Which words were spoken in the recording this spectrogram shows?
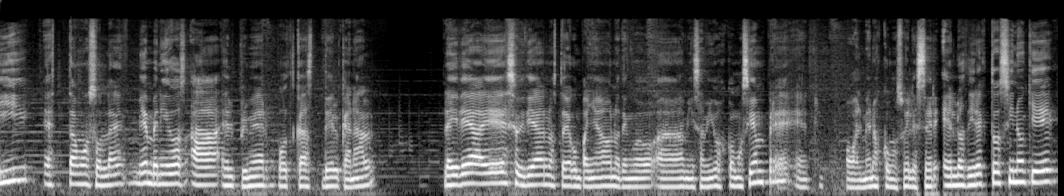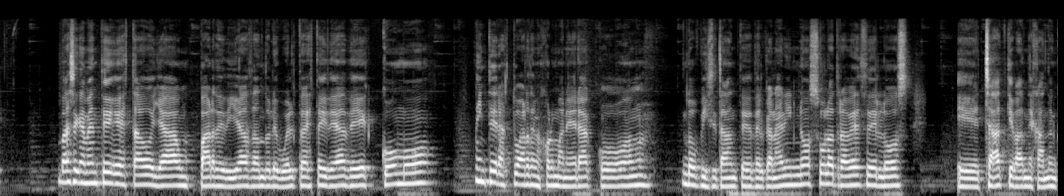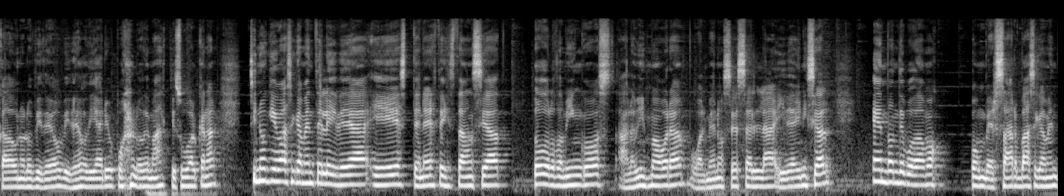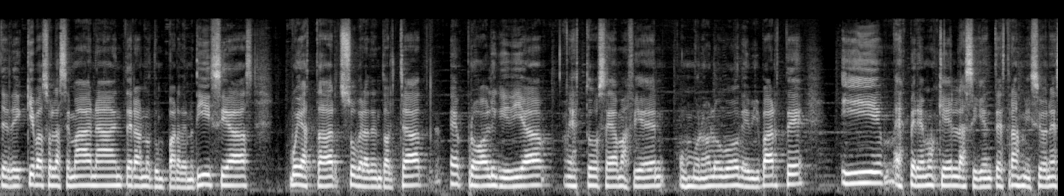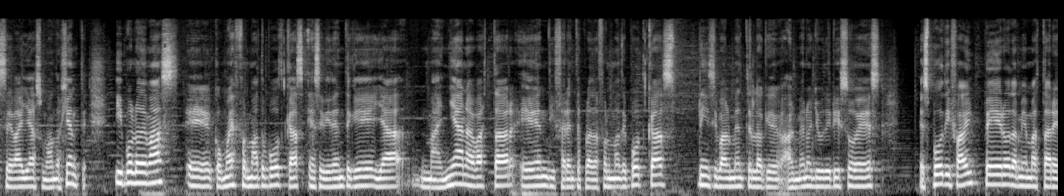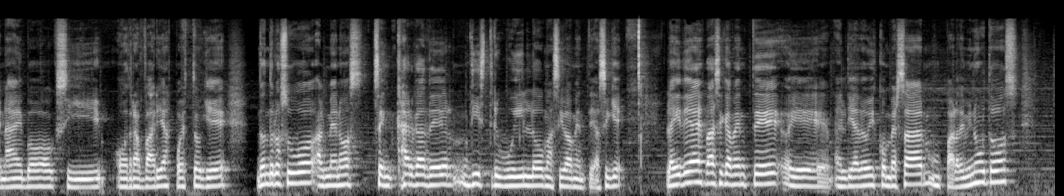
Y estamos online. Bienvenidos a el primer podcast del canal. La idea es, hoy día no estoy acompañado, no tengo a mis amigos como siempre, eh, o al menos como suele ser en los directos, sino que básicamente he estado ya un par de días dándole vuelta a esta idea de cómo interactuar de mejor manera con los visitantes del canal y no solo a través de los eh, chats que van dejando en cada uno de los videos, video diario por lo demás que subo al canal, sino que básicamente la idea es tener esta instancia todos los domingos a la misma hora, o al menos esa es la idea inicial, en donde podamos conversar básicamente de qué pasó la semana, enterarnos de un par de noticias. Voy a estar súper atento al chat. Es probable que hoy día esto sea más bien un monólogo de mi parte y esperemos que en las siguientes transmisiones se vaya sumando gente. Y por lo demás, eh, como es formato podcast, es evidente que ya mañana va a estar en diferentes plataformas de podcast, principalmente la que al menos yo utilizo es Spotify, pero también va a estar en iBox y otras varias, puesto que donde lo subo al menos se encarga de distribuirlo masivamente. Así que la idea es básicamente eh, el día de hoy conversar un par de minutos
